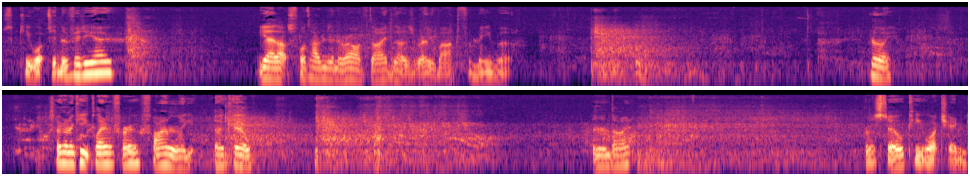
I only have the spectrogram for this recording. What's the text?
Just keep watching the video. Yeah, that's four times in a row I've died. That was really bad for me, but anyway. So I'm gonna keep playing through. Finally, a kill. And then die. And still keep watching.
